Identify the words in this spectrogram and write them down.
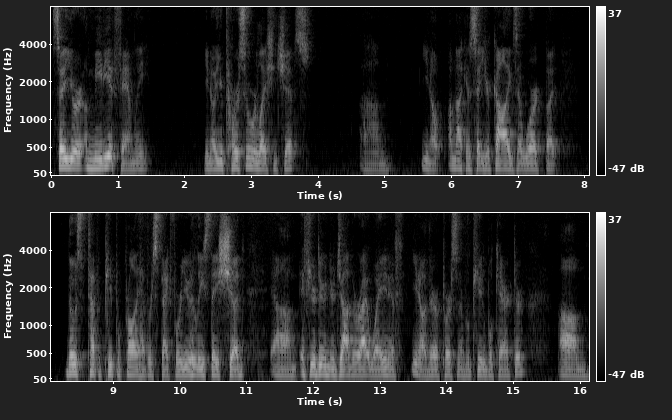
say your immediate family, you know, your personal relationships. Um, you know, I'm not going to say your colleagues at work, but those type of people probably have respect for you. At least they should, um, if you're doing your job the right way, and if you know they're a person of reputable character. Um,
